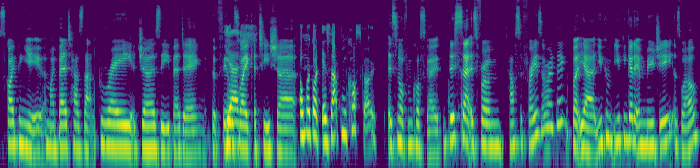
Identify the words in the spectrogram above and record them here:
Skyping you, and my bed has that grey jersey bedding that feels Yes. like a t shirt. Oh my god, is that from Costco? It's not from Costco. Oh, this Okay. set is from House of Fraser, I think. But yeah, you can you can get it in Muji as well.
